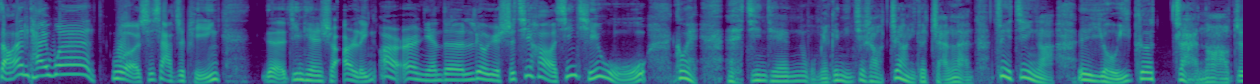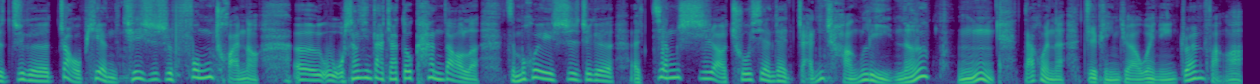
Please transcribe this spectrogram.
早安台湾，我是夏志平。呃，今天是二零二二年的六月十七号，星期五。各位，哎，今天我们要跟您介绍这样一个展览。最近啊，有一个展啊，这这个照片其实是疯传呢。呃，我相信大家都看到了，怎么会是这个呃僵尸啊出现在展场里呢？嗯，待会呢，志平就要为您专访啊，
